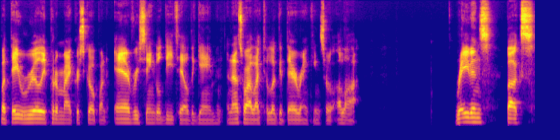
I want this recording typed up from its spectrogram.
but they really put a microscope on every single detail of the game and that's why i like to look at their rankings a lot ravens bucks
